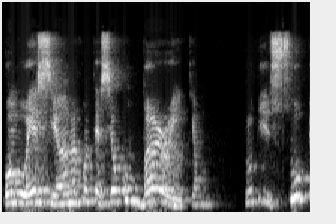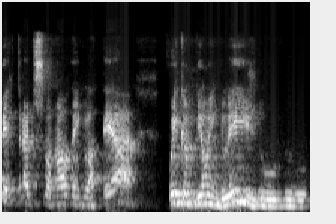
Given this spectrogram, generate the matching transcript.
como esse ano aconteceu com o Bury, que é um clube super tradicional da Inglaterra, foi campeão inglês no, no,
